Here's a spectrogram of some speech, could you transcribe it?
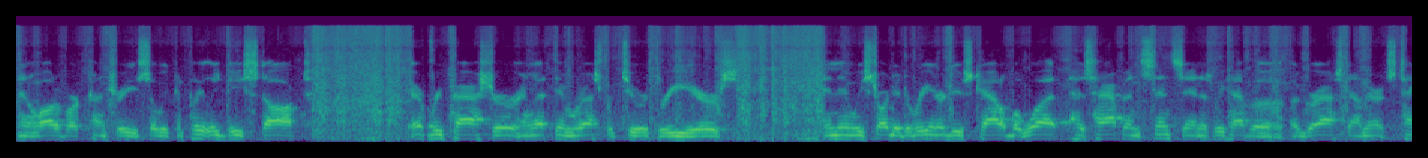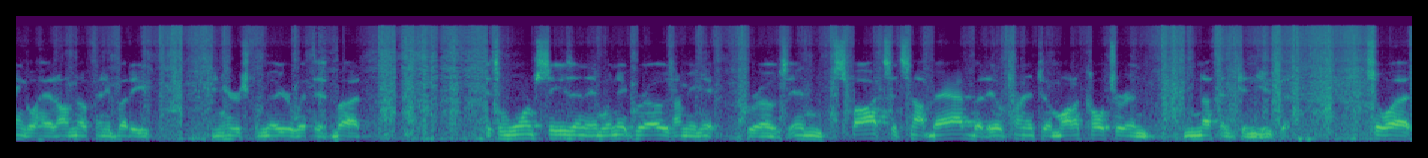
in a lot of our country, so we completely destocked every pasture and let them rest for two or three years and then we started to reintroduce cattle. But what has happened since then is we have a, a grass down there. It's tanglehead. I don't know if anybody in here is familiar with it, but it's a warm season, and when it grows, I mean, it grows. In spots, it's not bad, but it'll turn into a monoculture, and nothing can use it. So, what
